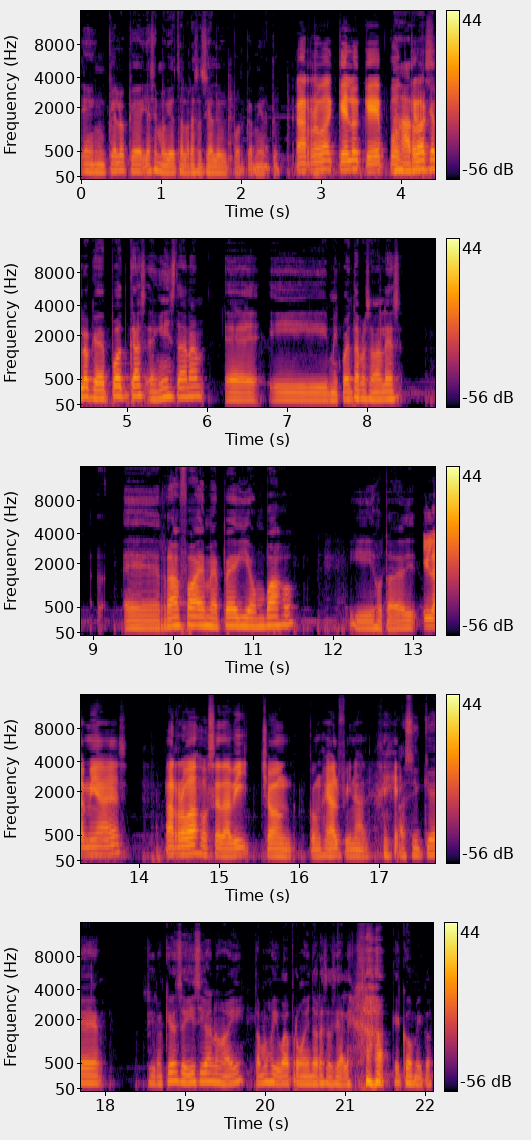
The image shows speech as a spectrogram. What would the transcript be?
en qué lo que. Ya se me olvidó esta la red social del podcast, mira tú. arroba que lo que Ajá, podcast. arroba qué lo que podcast en Instagram. eh, y mi cuenta personal es eh, Rafa MP-bajo y JD. Y la mía es arroba José David Chong con G al final. Así que si nos quieren seguir, síganos ahí. Estamos igual promoviendo redes sociales. qué cómico.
